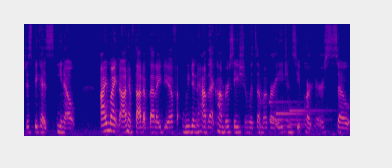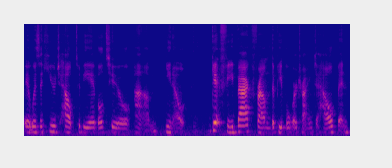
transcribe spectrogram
just because, you know, I might not have thought of that idea if we didn't have that conversation with some of our agency partners. So it was a huge help to be able to, um, you know, get feedback from the people we're trying to help and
